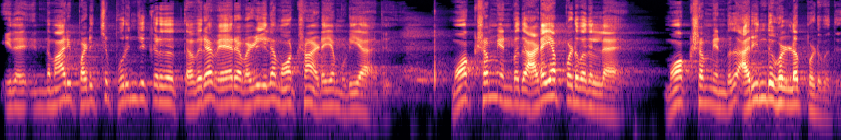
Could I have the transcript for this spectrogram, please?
இதை இந்த மாதிரி படித்து புரிஞ்சுக்கிறத தவிர வேறு வழியில் மோட்சம் அடைய முடியாது. மோக்ஷம் என்பது அடையப்படுவதல்ல மோக்ஷம் என்பது அறிந்து கொள்ளப்படுவது.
